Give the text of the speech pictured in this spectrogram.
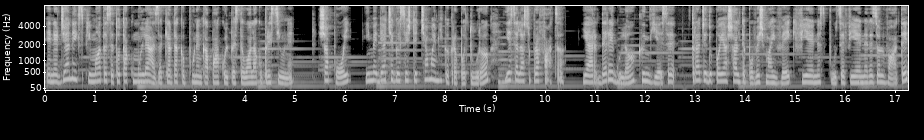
Energia neexprimată se tot acumulează, chiar dacă punem capacul peste oala cu presiune. Și apoi, imediat ce găsește cea mai mică crăpătură, iese la suprafață, iar de regulă, când iese, trage după ea și alte povești mai vechi, fie nespuse, fie nerezolvate,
